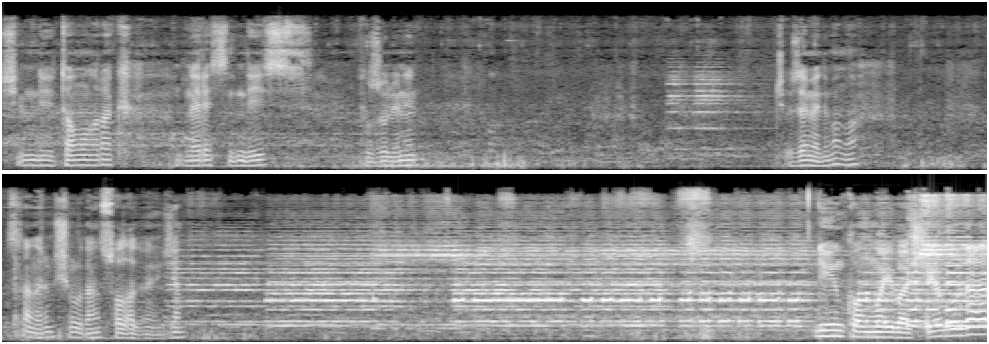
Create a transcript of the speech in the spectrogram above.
Şimdi tam olarak neresindeyiz? Fuzuli'nin çözemedim ama sanırım şuradan sola döneceğim. Düğün konvoyu başlıyor. Burada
